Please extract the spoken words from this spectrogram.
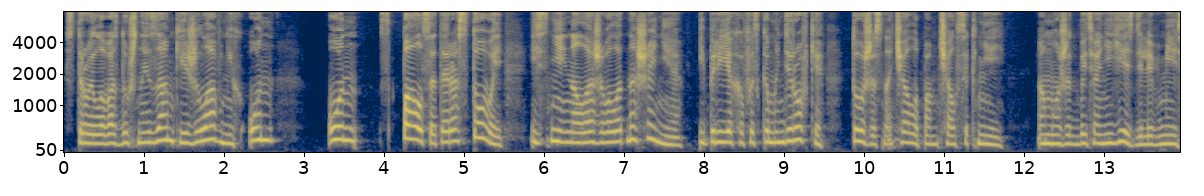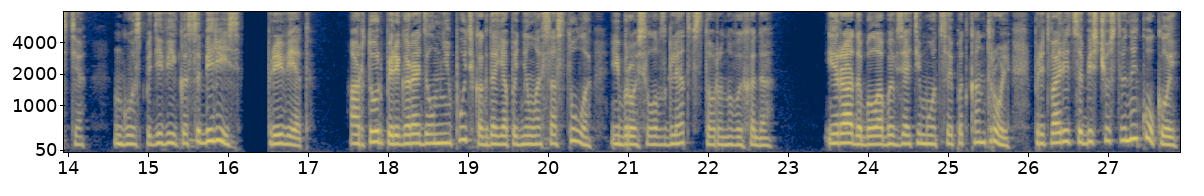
строила воздушные замки и жила в них. Он... он спал с этой Ростовой и с ней налаживал отношения. И, приехав из командировки, тоже сначала помчался к ней. А может быть, они ездили вместе. Господи, Вика, соберись. «Привет». Артур перегородил мне путь, когда я поднялась со стула и бросила взгляд в сторону выхода. И рада была бы взять эмоции под контроль, притвориться бесчувственной куклой,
